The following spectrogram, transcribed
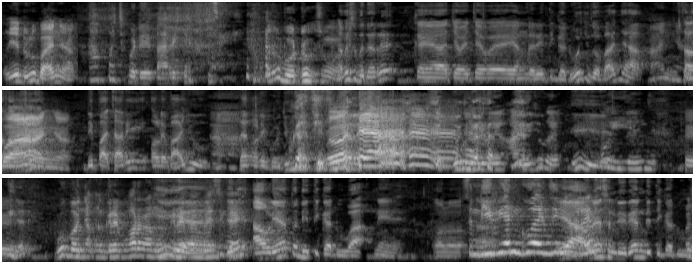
Iya dulu banyak. Apa coba daya tariknya? Padahal bodoh semua. Tapi sebenarnya kayak cewek-cewek yang dari 32 juga banyak. Banyak. Salah satunya Banyak. dipacari oleh Bayu Ah. dan oleh gue juga sih Oh sebenarnya. iya. Gue juga Ayu juga ya? Iya. Oh iya. Jadi, Gue banyak nge-grab orang, nge-grab iya. MBS juga Jadi ya. Aulia tuh di 32 nih. Kalau Sendirian gue anjing Iya. Aulia sendirian di 32.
